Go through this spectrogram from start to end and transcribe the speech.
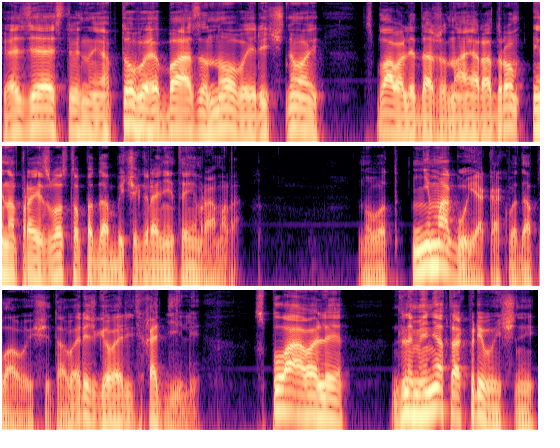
Хозяйственный, оптовая база, новый, речной, сплавали даже на аэродром и на производство по добыче гранита и мрамора. Ну вот, не могу я, как водоплавающий товарищ, говорить «ходили». Сплавали. Для меня так привычный.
